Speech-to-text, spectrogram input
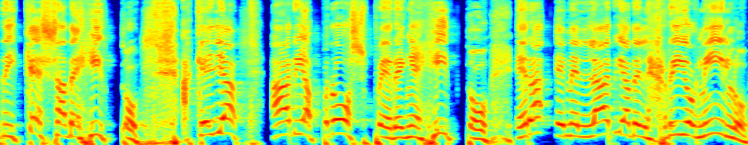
riqueza de Egipto. Aquella área próspera en Egipto era en el área del río Nilo.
